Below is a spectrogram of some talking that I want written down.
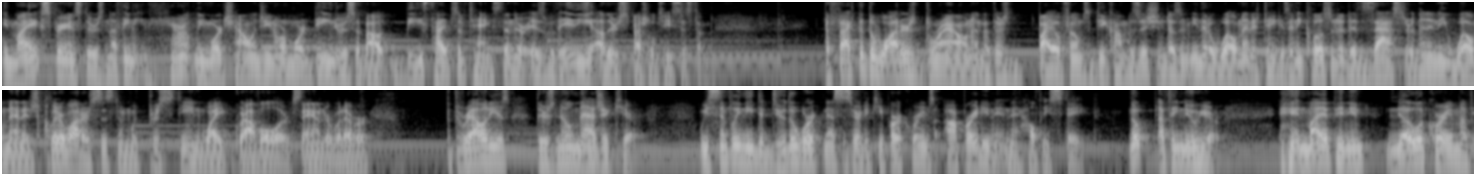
In my experience, there's nothing inherently more challenging or more dangerous about these types of tanks than there is with any other specialty system The fact that the water's brown and that there's biofilms of decomposition doesn't mean that a well managed tank is any closer to disaster than any well managed clear water system with pristine white gravel or sand or whatever. But the reality is, there's no magic here. We simply need to do the work necessary to keep our aquariums operating in a healthy state. Nope, nothing new here. In my opinion, no aquarium of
